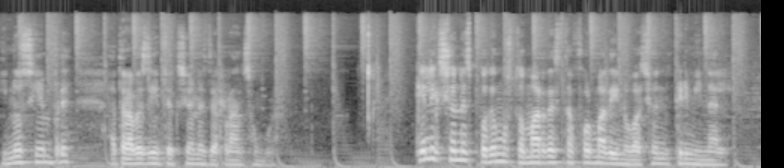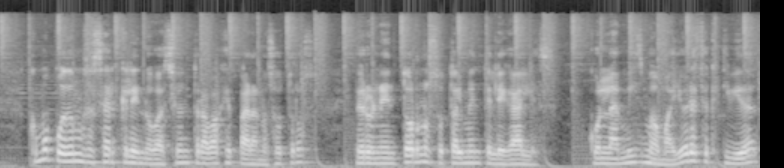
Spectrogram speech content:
y no siempre a través de infecciones de ransomware. ¿Qué lecciones podemos tomar de esta forma de innovación criminal? ¿Cómo podemos hacer que la innovación trabaje para nosotros, pero en entornos totalmente legales, con la misma o mayor efectividad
